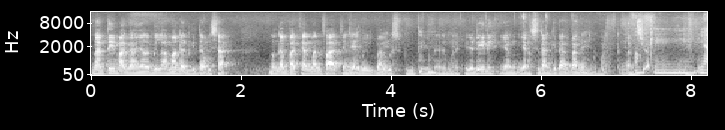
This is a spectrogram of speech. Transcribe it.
nanti magangnya lebih lama dan kita bisa mendapatkan manfaat yang lebih bagus begitu ya dari mereka. Jadi ini yang yang sedang kita bangun begitu ke depan. Oke, ya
